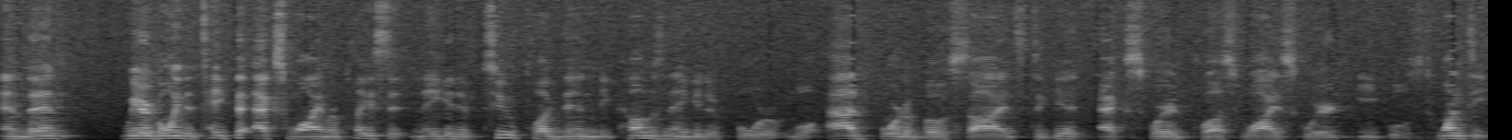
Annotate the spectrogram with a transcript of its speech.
And then we are going to take the xy and replace it. Negative 2 plugged in becomes negative 4. We'll add 4 to both sides to get x squared plus y squared equals 20.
